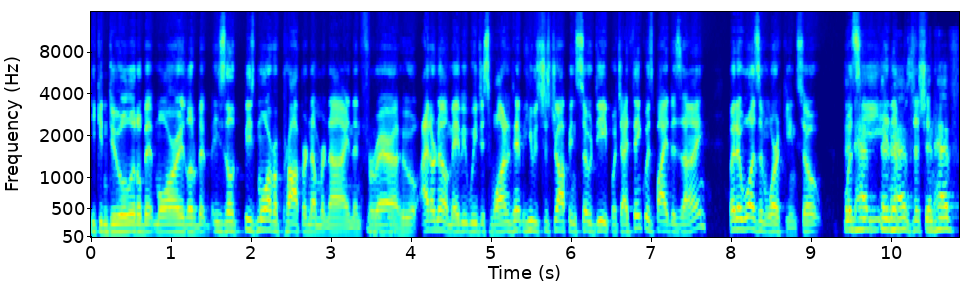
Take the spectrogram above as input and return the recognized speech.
he can do a little bit more, a little bit. He's a, he's more of a proper number nine than Ferreira, mm-hmm. who I don't know. Maybe we just wanted him. He was just dropping so deep, which I think was by design, but it wasn't working. So was have, he then in a have, position? Then have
